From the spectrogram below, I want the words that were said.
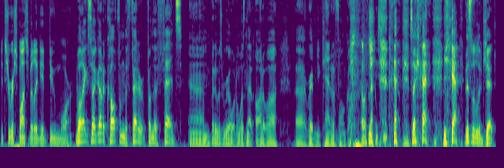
it's your responsibility to do more. Well, like, so I got a call from the federal from the feds, um, but it was a real one. It wasn't that Ottawa uh, Revenue Canada phone call. Oh, jeez. so got, yeah, this was legit.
